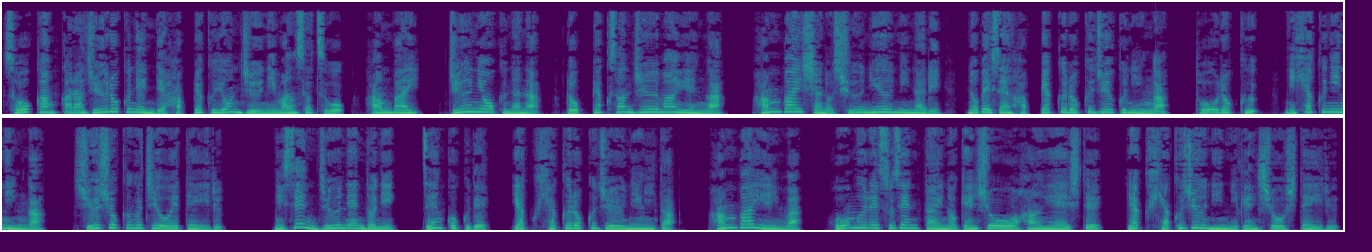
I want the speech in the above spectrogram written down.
創刊から16年で842万冊を販売、12億7、630万円が販売者の収入になり、延べ1869人が登録、202人が就職口を得ている。2010年度に全国で約160人いた販売員はホームレス全体の減少を反映して約110人に減少している。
